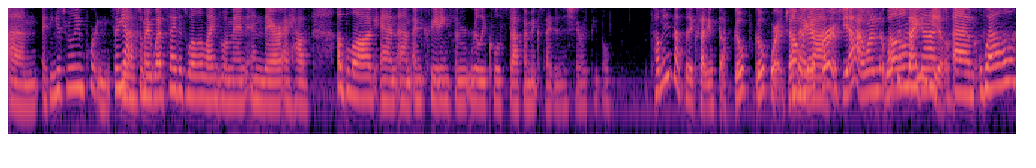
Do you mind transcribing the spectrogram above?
Um, I think is really important. So yeah, Mm. Yeah. so my website is Well Aligned Woman, and there I have a blog, and um, I'm creating some really cool stuff. I'm excited to share with people. Tell me about the exciting stuff. Go go for it. Jump Oh in there gosh. first. Yeah, I want to know what's oh exciting to you. Um, well,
